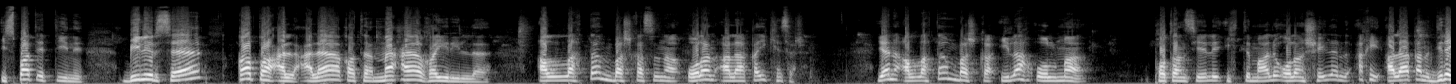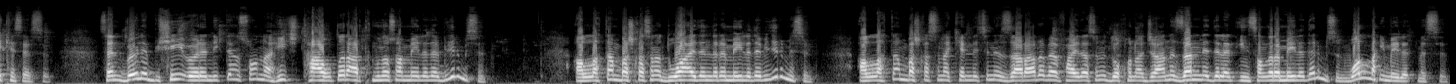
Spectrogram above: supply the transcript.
ispat ettiğini bilirse qata'al alaqata ma'a gayrillah. Allah'tan başkasına olan alakayı keser. Yani Allah'tan başka ilah olma potansiyeli, ihtimali olan şeylerle ahi alakanı direkt kesersin. Sen böyle bir şeyi öğrendikten sonra hiç tağutları artık bundan sonra meyledebilir misin? Allah'tan başkasına dua edenlere meyledebilir misin? Allah'tan başkasına kendisinin zararı ve faydasını dokunacağını zannedilen insanlara meyleder misin? Vallahi meyletmezsin.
